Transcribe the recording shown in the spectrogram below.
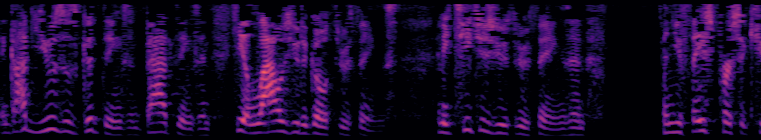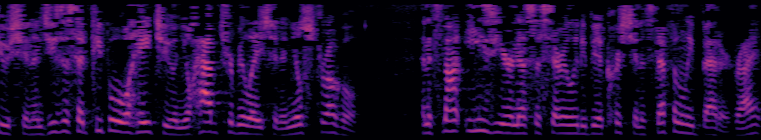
And God uses good things and bad things, and He allows you to go through things and he teaches you through things and and you face persecution and Jesus said people will hate you and you'll have tribulation and you'll struggle. And it's not easier necessarily to be a Christian. It's definitely better, right?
